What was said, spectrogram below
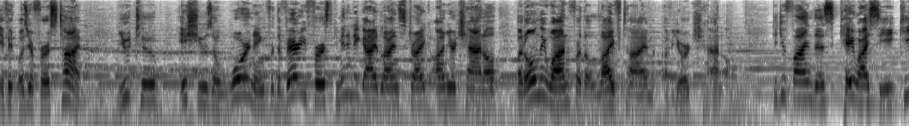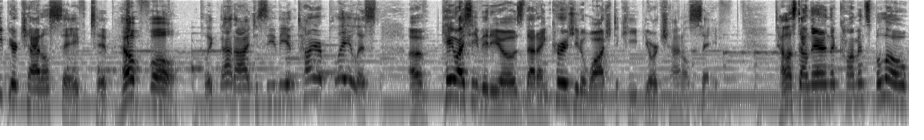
if it was your first time. YouTube issues a warning for the very first community guidelines strike on your channel, but only one for the lifetime of your channel. Did you find this KYC Keep Your Channel Safe tip helpful? Click that eye to see the entire playlist of KYC videos that I encourage you to watch to keep your channel safe. Tell us down there in the comments below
